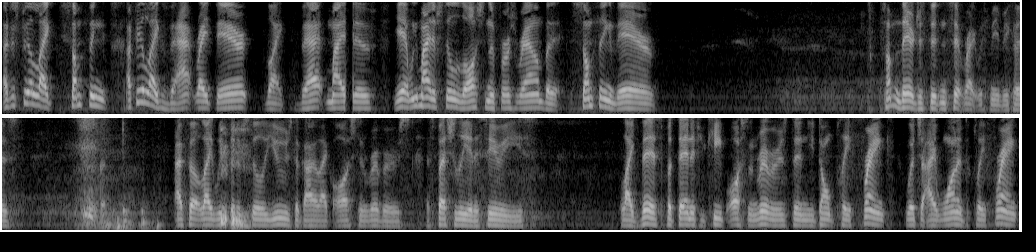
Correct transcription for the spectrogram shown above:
i just feel like something i feel like that right there like that might have yeah we might have still lost in the first round but something there something there just didn't sit right with me because i felt like we could have still used a guy like austin rivers especially in a series like this, but then if you keep Austin Rivers, then you don't play Frank, which I wanted to play Frank,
